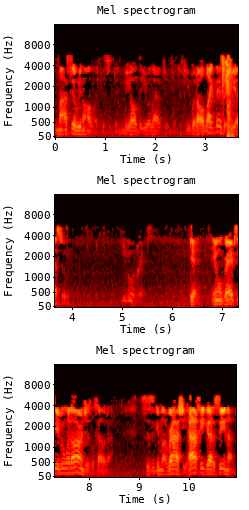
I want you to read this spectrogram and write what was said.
Maaseh, we don't hold like this opinion. We hold that you're allowed to. But if you would hold like this, it's yes. Even with grapes. Yeah, even with grapes, even with oranges. L'chaura. This is Rashi. Hachi garsinan.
